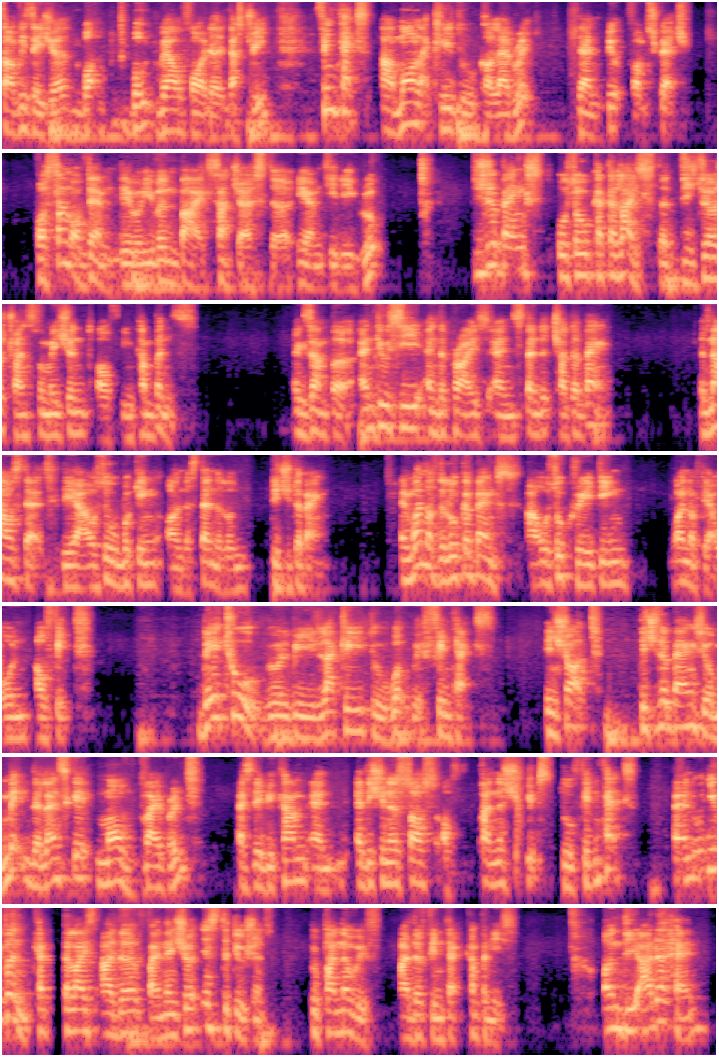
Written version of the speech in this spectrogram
Southeast Asia bode, well for the industry. Fintechs are more likely to collaborate than build from scratch. For some of them, they will even buy, such as the AMTD group. Digital banks also catalyze the digital transformation of incumbents. Example, NTUC Enterprise and Standard Chartered Bank announced that they are also working on the standalone digital bank. And one of the local banks are also creating one of their own outfit. They too will be likely to work with fintechs. In short, digital banks will make the landscape more vibrant as they become an additional source of partnerships to fintechs and even catalyze other financial institutions to partner with other fintech companies. On the other hand,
